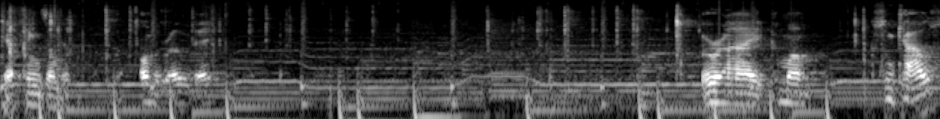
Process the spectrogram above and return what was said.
get things on the on the road, eh? Right, come on. Some cows?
